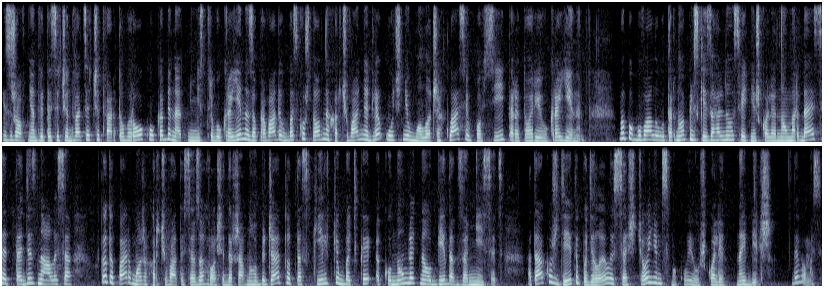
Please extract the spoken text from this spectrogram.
Із жовтня 2024 року Кабінет міністрів України запровадив безкоштовне харчування для учнів молодших класів по всій території України. Ми побували у Тернопільській загальноосвітній школі номер 10 та дізналися, хто тепер може харчуватися за гроші державного бюджету та скільки батьки економлять на обідах за місяць. А також діти поділилися, що їм смакує у школі найбільше. Дивимось.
